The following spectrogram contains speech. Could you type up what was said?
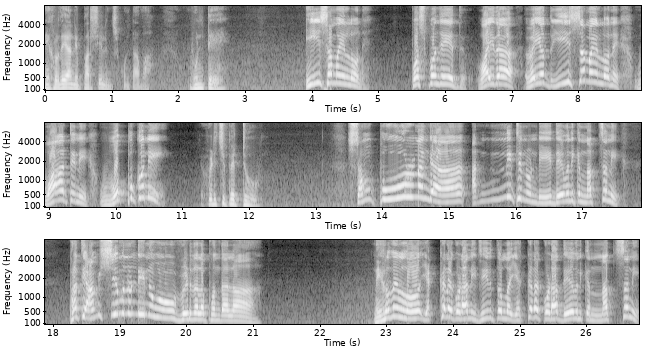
నీ హృదయాన్ని పరిశీలించుకుంటావా? ఉంటే ఈ సమయంలోనే పోస్ట్పోన్ చేయొద్దు వాయిదా వేయొద్దు. ఈ సమయంలోనే వాటిని ఒప్పుకొని విడిచిపెట్టు. సంపూర్ణంగా అన్నిటి నుండి దేవునికి నచ్చని ప్రతి అంశం నుండి నువ్వు విడుదల పొందాలా? నీ హృదయంలో ఎక్కడ కూడా నీ జీవితంలో ఎక్కడ కూడా దేవునికి నచ్చని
